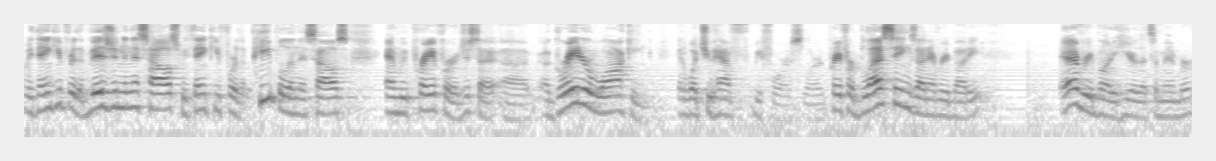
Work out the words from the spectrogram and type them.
we thank you for the vision in this house. We thank you for the people in this house. And we pray for just a, a, a greater walking in what you have before us, Lord. Pray for blessings on everybody, everybody here that's a member,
